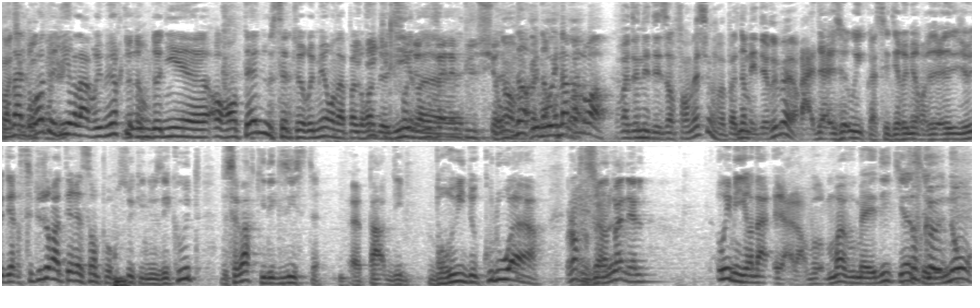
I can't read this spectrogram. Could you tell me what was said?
On a le droit de dire la rumeur que Non, vous me donniez euh, hors antenne ou cette rumeur on n'a pas le Il droit de dire une nouvelle euh, impulsion. Non, non, on n'a pas le droit. On va donner des informations, on va pas Non, donner des rumeurs. Bah, euh, oui, quoi, c'est des rumeurs. Euh, Je veux dire, c'est toujours intéressant pour ceux qui nous écoutent de savoir qu'il existe euh, par des bruits de couloir. Alors je fais un panel. Oui, mais il y en a. Alors bon, moi, vous m'avez dit, tiens, c'est le nom,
